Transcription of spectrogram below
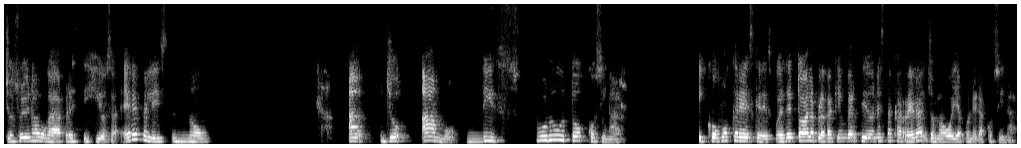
yo soy una abogada prestigiosa, ¿eres feliz? No. Ah, yo amo, disfruto cocinar. ¿Y cómo crees que después de toda la plata que he invertido en esta carrera, yo me voy a poner a cocinar?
